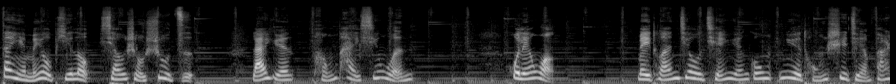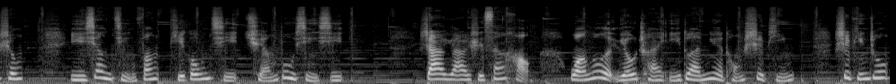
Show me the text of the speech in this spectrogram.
但也没有披露销售数字。来源：澎湃新闻。互联网，美团就前员工虐童事件发声，已向警方提供其全部信息。十二月二十三号，网络流传一段虐童视频。视频中，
